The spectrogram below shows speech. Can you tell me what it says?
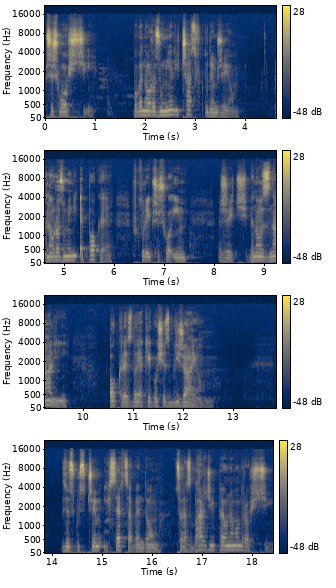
przyszłości, bo będą rozumieli czas, w którym żyją. Będą rozumieli epokę, w której przyszło im żyć. Będą znali okres, do jakiego się zbliżają. W związku z czym ich serca będą coraz bardziej pełne mądrości.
